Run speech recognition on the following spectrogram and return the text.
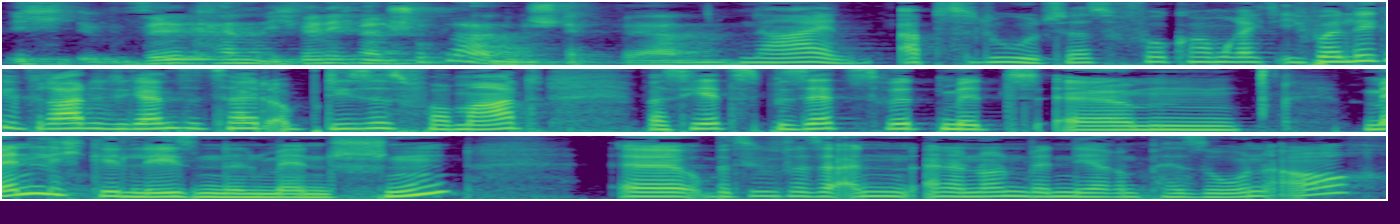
ich will, kein, ich will nicht mehr in Schubladen gesteckt werden. Nein, absolut. Da hast du vollkommen recht. Ich überlege gerade die ganze Zeit, ob dieses Format, was jetzt besetzt wird mit ähm, männlich gelesenen Menschen, äh, beziehungsweise an, einer non-binären Person auch,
